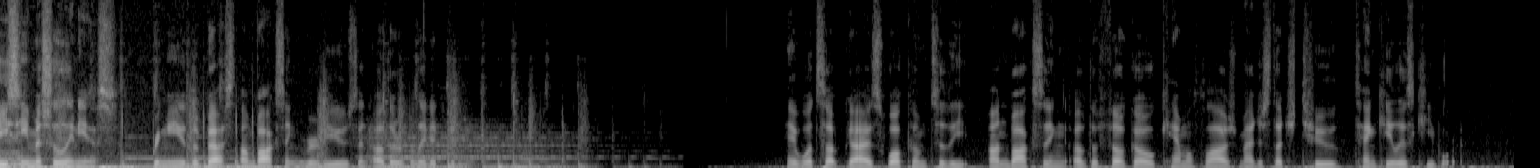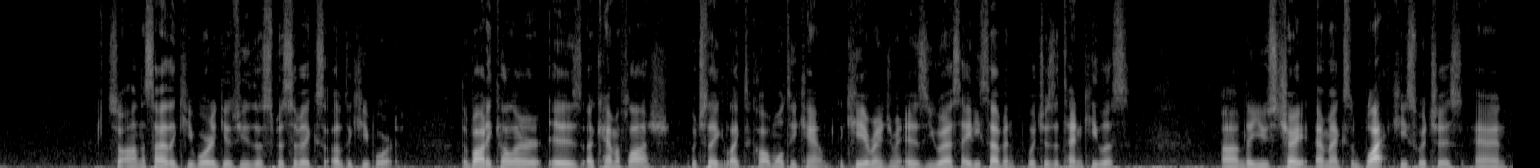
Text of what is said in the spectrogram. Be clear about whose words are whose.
Speaker 1: PC Miscellaneous, bringing you the best unboxing, reviews, and other related videos. Hey, what's up guys? Welcome to the unboxing of the Filco Camouflage Majestouch 2 tenkeyless keyboard. So on the side of the keyboard it gives you the specifics of the keyboard. The body color is a camouflage, which they like to call multicam. The key arrangement is US 87, which is a tenkeyless. Um, they use Cherry MX black key switches and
